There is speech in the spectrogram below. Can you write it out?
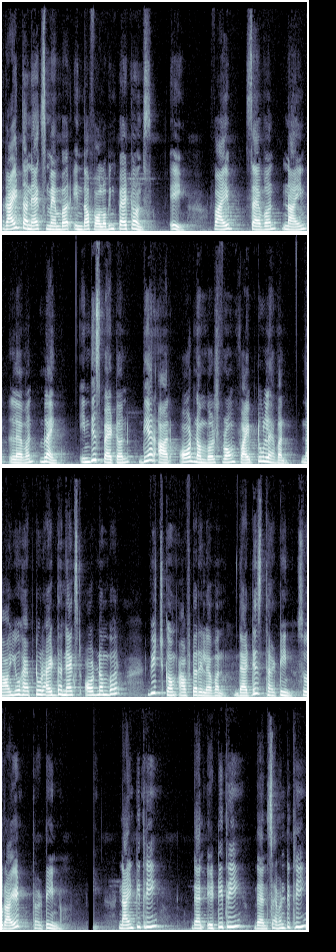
Write the next member in the following patterns. A. 5, 7, 9, 11 blank. In this pattern, there are odd numbers from 5 to 11. Now you have to write the next odd number which come after 11 that is 13. So write 13. 93, then 83, then 73,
